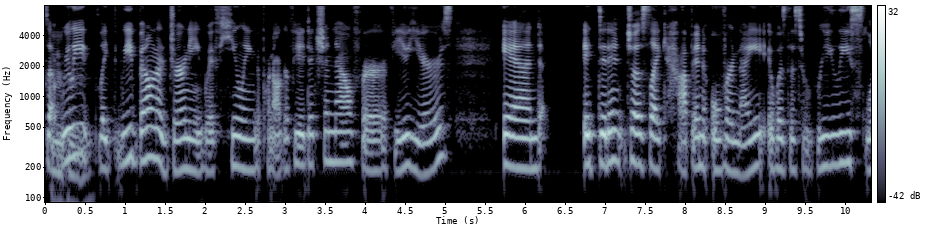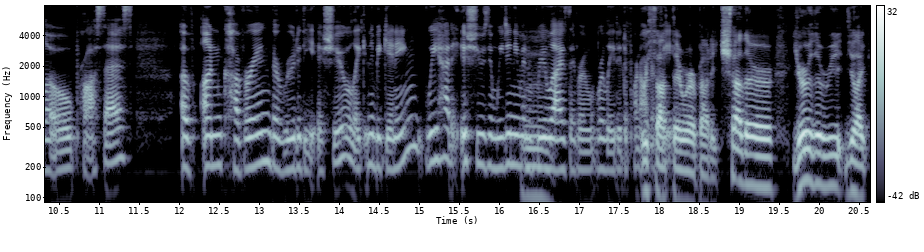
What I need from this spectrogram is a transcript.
that Mm-hmm. really like we've been on a journey with healing the pornography addiction now for a few years and it didn't just like happen overnight. It was this really slow process of uncovering the root of the issue. Like in the beginning, we had issues and we didn't even realize they were related to Mm. We thought they were about each other. You're the re- you're like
